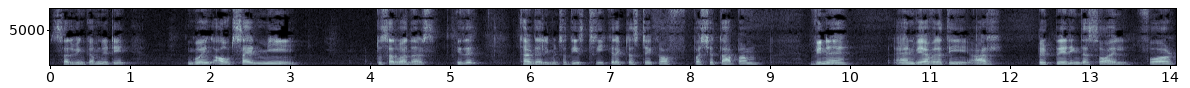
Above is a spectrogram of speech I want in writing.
serving community. Going outside me to serve others is a third element. So these three characteristics of Pashyatapam, Vinay, and Vyavrati are preparing the soil for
